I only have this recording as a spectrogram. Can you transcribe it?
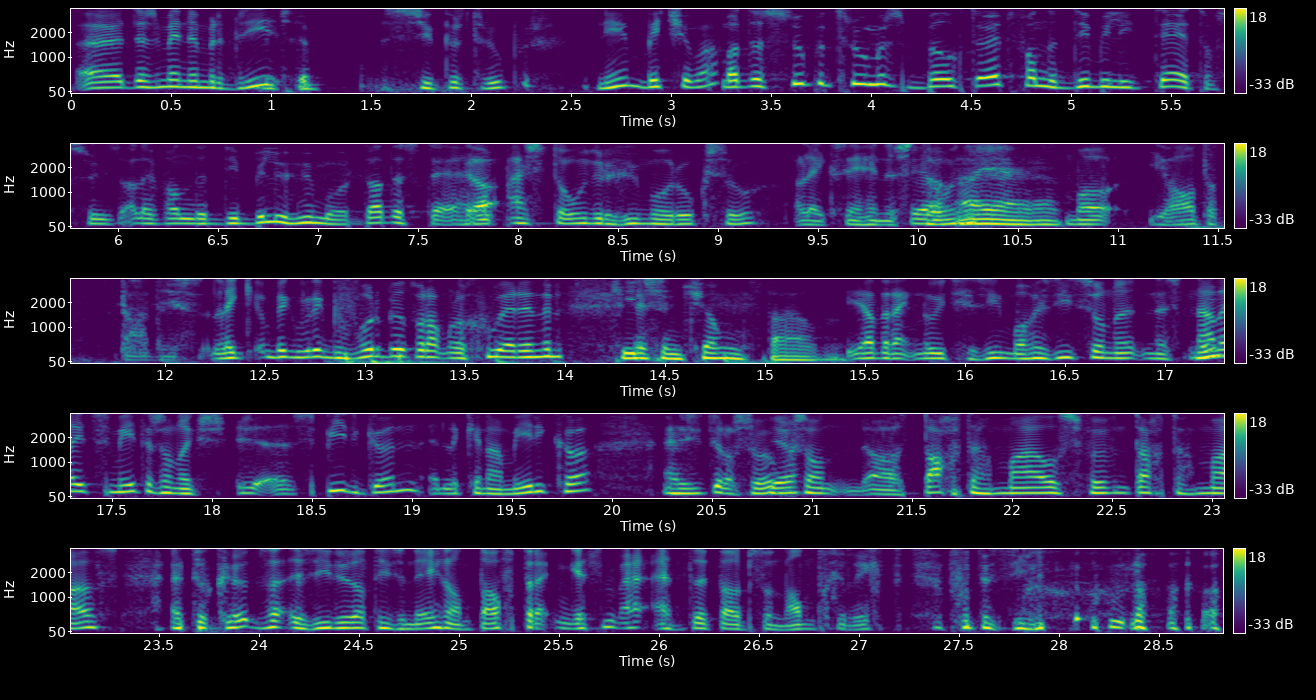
Eh, dus mijn nummer drie, Super Trooper. Nee, een beetje wat? Maar de Super Troopers bulkt uit van de debiliteit of zoiets. Alleen van de debiele humor. Dat is het eigenlijk. Ja, en stoner humor ook zo. Allee, ik zeg geen stoner. Ah, ja, ja. Maar ja, dat, dat is... Like, ik- ik- bijvoorbeeld, wat ik me nog goed herinner... Cheech and Chong-style. zo. Ja, dat heb ik nooit gezien. Maar je ziet zo'n een, snelheidsmeter, zo'n eh, speedgun, like in Amerika. En je ziet er zo Ja. zo'n ja, 80 miles, 85 miles. En toen zie je dat hij zijn eigen aan het aftrekken is met, en zit dat op zijn hand gericht voor te zien hoe, ra-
